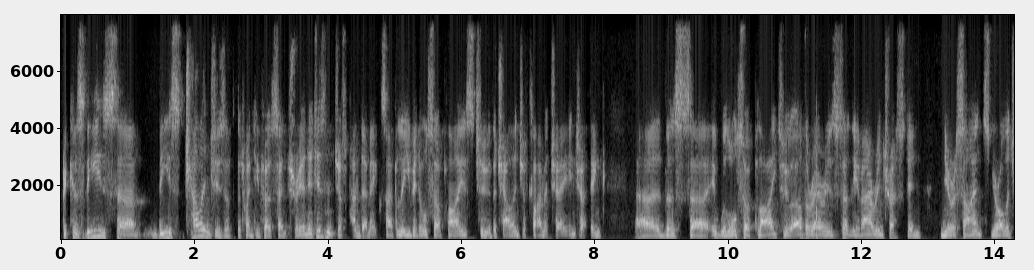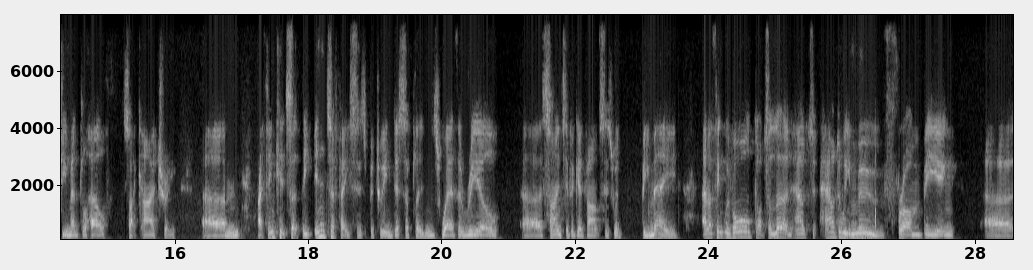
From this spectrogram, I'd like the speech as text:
Because these uh, these challenges of the 21st century and it isn't just pandemics i believe it also applies to the challenge of climate change. I think uh, there's uh, it will also apply to other areas certainly of our interest in neuroscience neurology mental health psychiatry. Um, i think it's at the interfaces between disciplines where the real uh, scientific advances would be made and I think we've all got to learn how to how do we move from being uh,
